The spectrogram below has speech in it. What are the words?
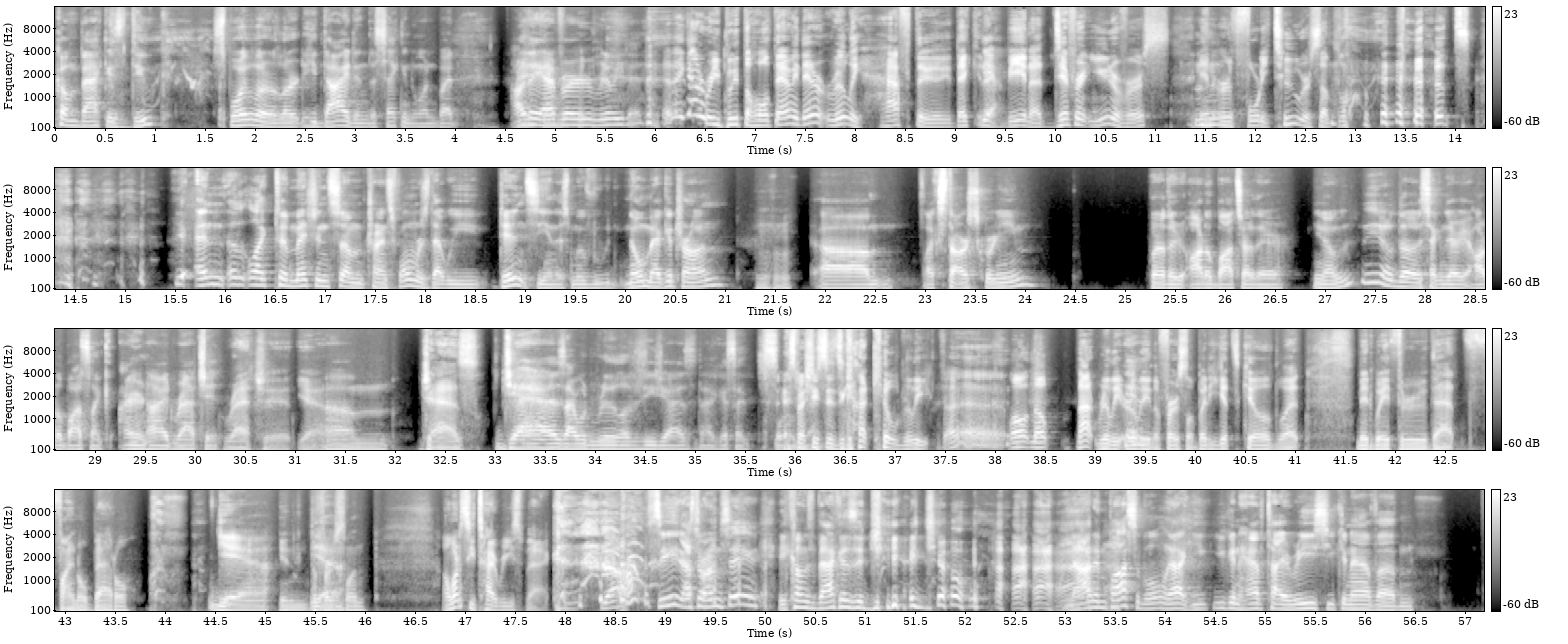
come back as Duke. Spoiler alert: he died in the second one, but are they they- ever really dead? They got to reboot the whole thing. I mean, they don't really have to. They could Yeah. Mm-hmm. be in a different universe in Earth 42 or something. Yeah, and uh, like to mention some Transformers that we didn't see in this movie. No Megatron, Mhm. um, like Starscream. What other Autobots are there? You know, you know the secondary Autobots like Ironhide, Ratchet, Ratchet, yeah. um, Jazz. Jazz. I would really love to see Jazz. I guess I Especially since he got killed really. Uh, well, nope, not really early in the first one, but he gets killed, what, midway through that final battle yeah. in the Yeah. first one? I want to see Tyrese back. Yeah, see, that's what I'm saying. He comes back as a GI Joe. Not impossible. Yeah, you, you can have Tyrese, you can have um,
